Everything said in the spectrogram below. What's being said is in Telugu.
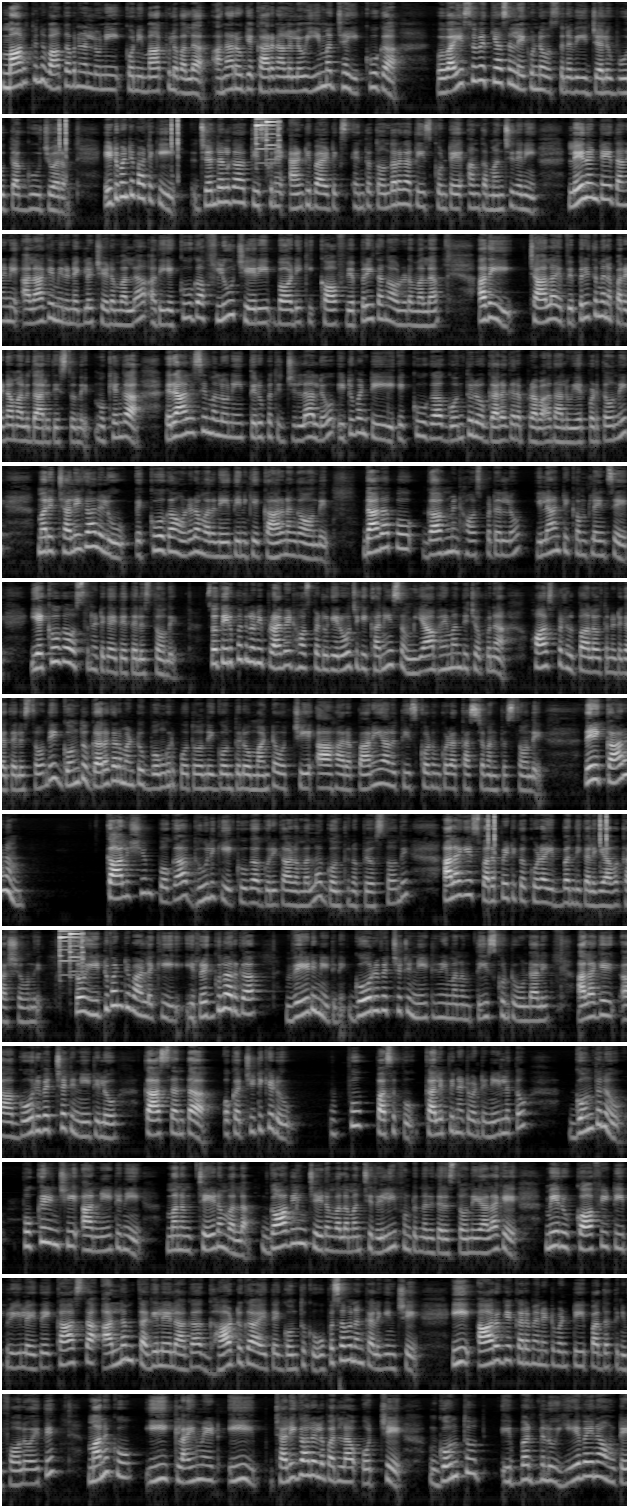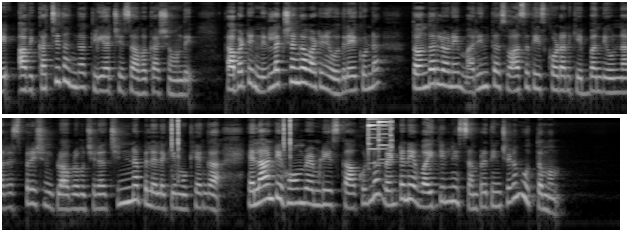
మారుతున్న వాతావరణంలోని కొన్ని మార్పుల వల్ల అనారోగ్య కారణాలలో ఈ మధ్య ఎక్కువగా వయసు వ్యత్యాసం లేకుండా వస్తున్నవి జలుబు దగ్గు జ్వరం. ఇటువంటి వాటికి జనరల్గా తీసుకునే యాంటీబయాటిక్స్ ఎంత తొందరగా తీసుకుంటే అంత మంచిదని లేదంటే దానిని అలాగే మీరు నెగ్లెక్ట్ చేయడం వల్ల అది ఎక్కువగా ఫ్లూ చేరి బాడీకి కాఫ్ విపరీతంగా ఉండడం వల్ల అది చాలా విపరీతమైన పరిణామాలు దారితీస్తుంది. ముఖ్యంగా రాయలసీమలోని తిరుపతి జిల్లాలో ఇటువంటి ఎక్కువగా గొంతులో గరగర ప్రమాదాలు ఏర్పడుతోంది. మరి చలిగాలులు ఎక్కువగా ఉండడం వల్లనే దీనికి కారణంగా ఉంది. దాదాపు గవర్నమెంట్ హాస్పిటల్లో ఇలాంటి కంప్లైంట్సే ఎక్కువగా వస్తున్నట్టుగా అయితే తెలుస్తోంది. సో తిరుపతిలోని ప్రైవేట్ హాస్పిటల్కి రోజుకి కనీసం యాభై మంది చొప్పున హాస్పిటల్ పాలవుతున్నట్టుగా తెలుస్తోంది. గొంతు గరగరమంటూ బొంగురుపోతోంది. గొంతులో మంట వచ్చి ఆహార పానీయాలు తీసుకోవడం కూడా కష్టం అనిపిస్తోంది దీనికి కారణం కాలుష్యం పొగ ధూళికి ఎక్కువగా గురి కావడం వల్ల గొంతు నొప్పి వస్తోంది. అలాగే స్వరపేటిక కూడా ఇబ్బంది కలిగే అవకాశం ఉంది. సో ఇటువంటి వాళ్ళకి రెగ్యులర్గా వేడి నీటిని గోరువెచ్చటి నీటిని మనం తీసుకుంటూ ఉండాలి. అలాగే ఆ గోరువెచ్చటి నీటిలో కాస్తంత ఒక చిటికెడు ఉప్పు పసుపు కలిపినటువంటి నీళ్ళతో గొంతును పుక్కిరించి ఆ నీటిని మనం చేయడం వల్ల గాగ్లింగ్ చేయడం వల్ల మంచి రిలీఫ్ ఉంటుందని తెలుస్తోంది. అలాగే మీరు కాఫీ టీ ప్రియులైతే కాస్త అల్లం తగిలేలాగా ఘాటుగా అయితే గొంతుకు ఉపశమనం కలిగించే ఈ ఆరోగ్యకరమైనటువంటి పద్ధతిని ఫాలో అయితే మనకు ఈ క్లైమేట్ ఈ చలిగాలుల వల్ల వచ్చే గొంతు ఇబ్బందులు ఏవైనా ఉంటే అవి ఖచ్చితంగా క్లియర్ చేసే అవకాశం ఉంది. కాబట్టి నిర్లక్ష్యంగా వాటిని వదిలేయకుండా తొందరలోనే మరింత శ్వాస తీసుకోవడానికి ఇబ్బంది ఉన్న రెస్పిరేషన్ ప్రాబ్లం వచ్చిన చిన్న పిల్లలకి ముఖ్యంగా ఎలాంటి హోమ్ రెమెడీస్ కాకుండా వెంటనే వైద్యుల్ని సంప్రదించడం ఉత్తమం.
